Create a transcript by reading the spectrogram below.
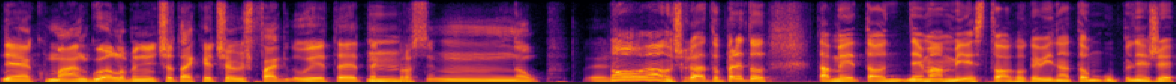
nejakú mangu alebo niečo také, čo je už fakt ujeté, tak Mm. proste mm, nope. Vieš. No áno, však to preto, tam je, to nemá miesto ako keby na tom úplne, že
